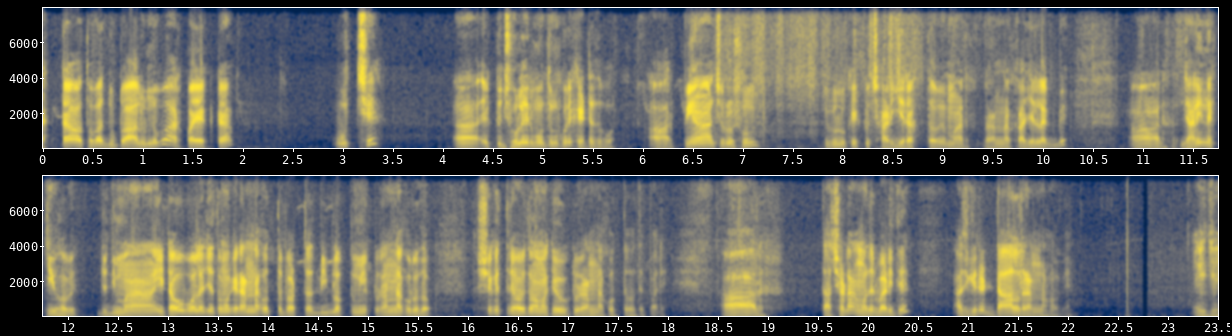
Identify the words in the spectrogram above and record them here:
একটা অথবা দুটো আলু নেব আর কয়েকটা উচ্ছে একটু ঝোলের মতন করে কেটে দেবো। আর পেঁয়াজ, রসুন, এগুলোকে একটু ছাড়িয়ে রাখতে হবে, মার রান্নার কাজে লাগবে। আর জানি না কি হবে, যদি মা এটাও বলে যে তোমাকে রান্না করতে পারতো বিপ্লব, তুমি একটু রান্না করে দাও সেক্ষেত্রে হয়তো আমাকেও একটু রান্না করতে হতে পারে। আর তাছাড়া আমাদের বাড়িতে আজকের ডাল রান্না হবে। এই যে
